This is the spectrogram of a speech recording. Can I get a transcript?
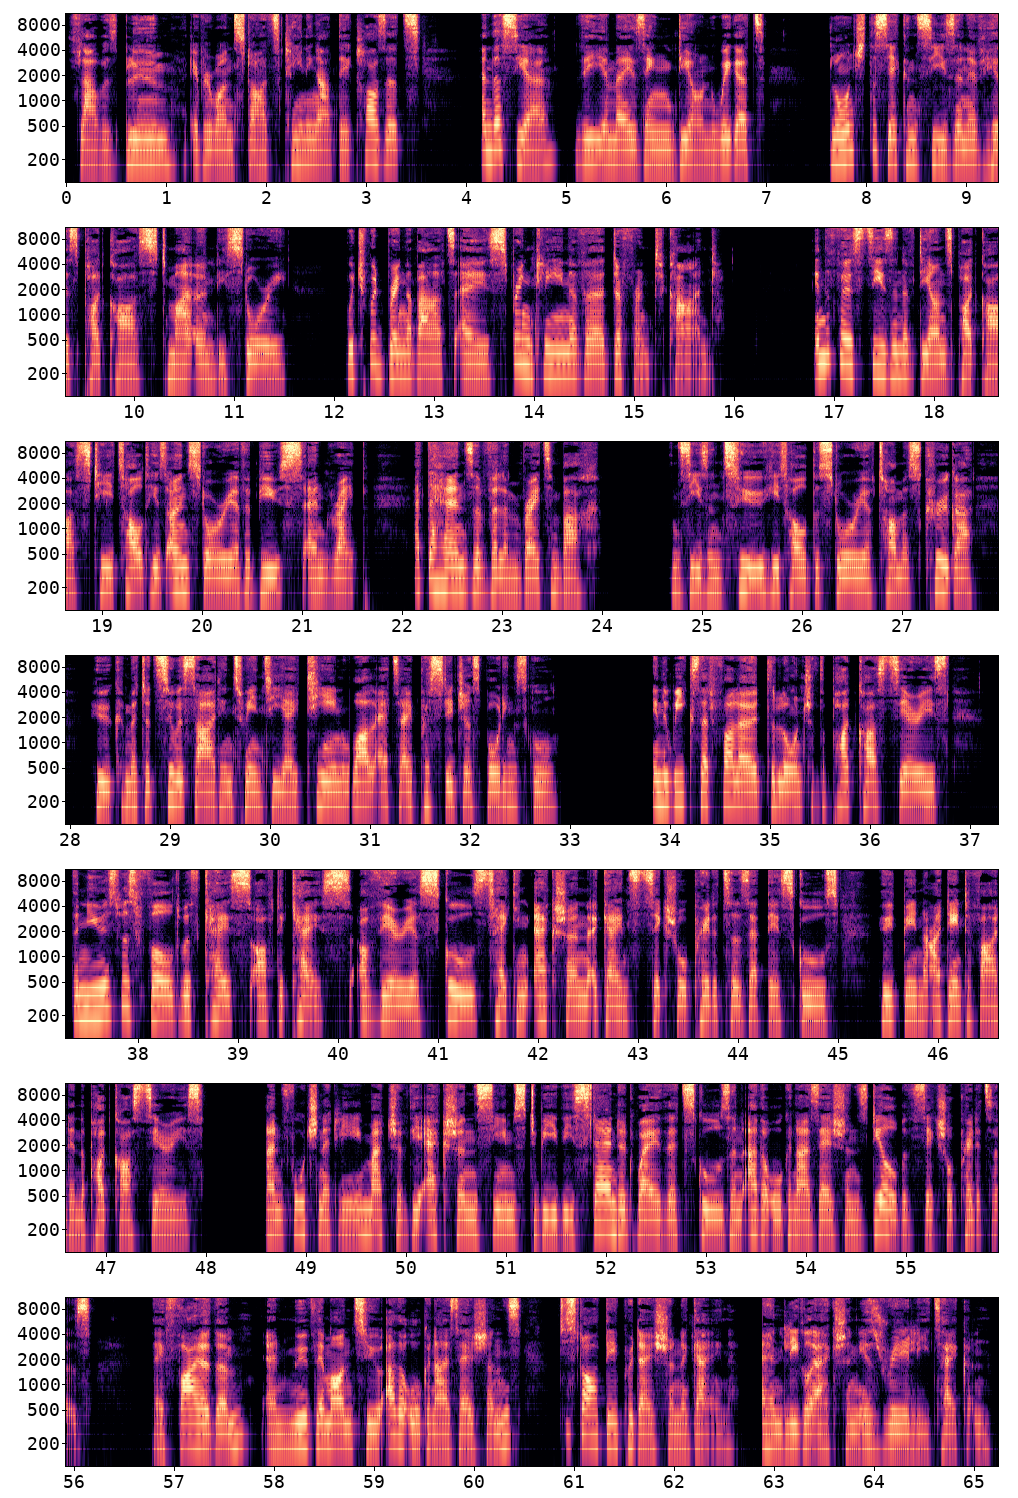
Flowers bloom, everyone starts cleaning out their closets, and this year, the amazing Dion Wiggett launched the second season of his podcast, My Only Story, which would bring about a spring clean of a different kind. In the first season of Dion's podcast, he told his own story of abuse and rape at the hands of Willem Breitenbach, in season two, he told the story of Thomas Kruger, who committed suicide in 2018 while at a prestigious boarding school. In the weeks that followed the launch of the podcast series, the news was filled with case after case of various schools taking action against sexual predators at their schools who'd been identified in the podcast series. Unfortunately, much of the action seems to be the standard way that schools and other organizations deal with sexual predators. They fire them and move them on to other organizations to start their predation again, and legal action is rarely taken.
